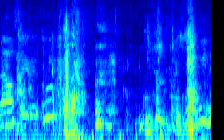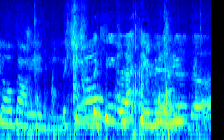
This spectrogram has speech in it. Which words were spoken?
mouse ate it. Oops. what we know about Andie. The king, the king rat came in and uh,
